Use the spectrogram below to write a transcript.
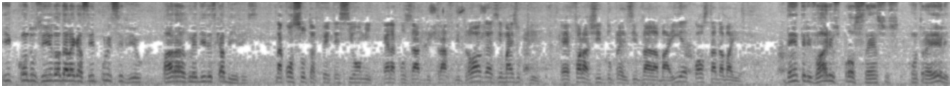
e conduzido à delegacia de Polícia Civil para as medidas cabíveis. Na consulta feita, esse homem era acusado de tráfico de drogas e mais o quê? É foragido do presídio da Bahia. Qual estado da Bahia? Dentre vários processos contra ele,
